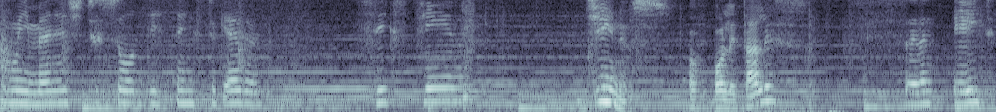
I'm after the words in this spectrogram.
how we managed to sort these things together. 16 genus of Boletales, 7, 8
